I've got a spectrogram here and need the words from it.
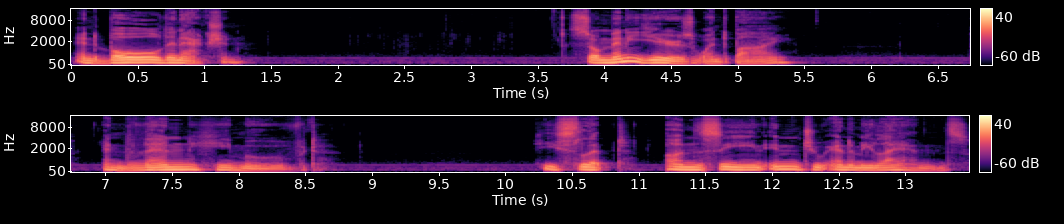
and bold in action. So many years went by, and then he moved. He slipped unseen into enemy lands.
